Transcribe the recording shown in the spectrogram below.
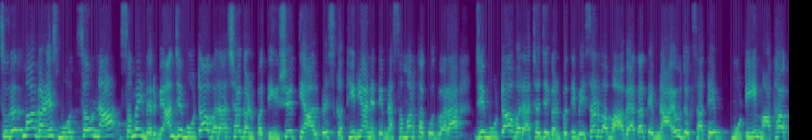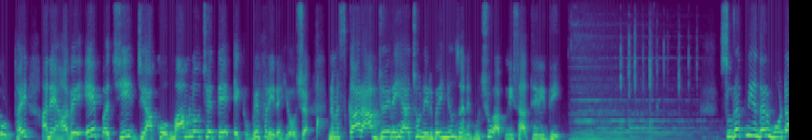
સુરતમાં ગણેશ મહોત્સવના સમય દરમિયાન જે મોટા વરાછા ગણપતિ છે, ત્યાં અલ્પેશ કથિરિયા અને તેમના સમર્થકો દ્વારા જે મોટા વરાછા જે ગણપતિ બેસાડવામાં આવ્યા હતા, તેમના આયોજક સાથે મોટી માથાકૂટ થઈ અને હવે એ પછી જે આખો મામલો છે તે એક વિફરી રહ્યો છે. નમસ્કાર, આપ જોઈ રહ્યા છો નિર્ભય ન્યૂઝ અને હું છું આપની સાથે રિધિ સુરતની અંદર મોટા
